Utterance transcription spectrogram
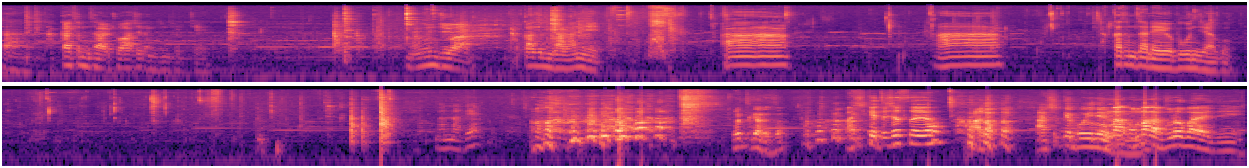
자, 닭가슴살 좋아하시는 분들께 묵은지와 닭가슴살 한 입. 아, 아, 닭가슴살이에요 묵은지하고. 만나게 어떻게 알았어? 맛있게 드셨어요? 아, 아쉽게 보이네 엄마 엄마가 물어봐야지.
